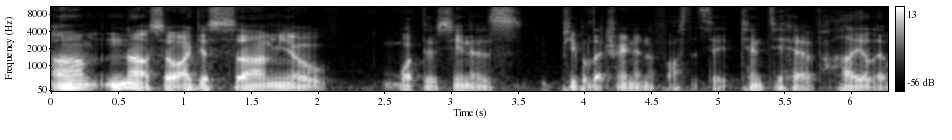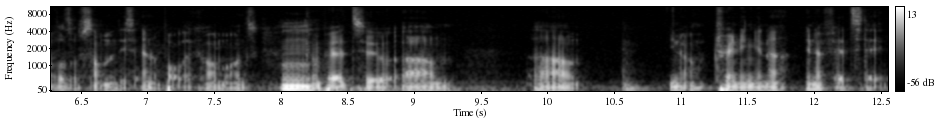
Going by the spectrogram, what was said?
um, no. So I guess um, you know what they've seen is people that train in a fasted state tend to have higher levels of some of these anabolic hormones Mm. compared to um, um, you know training in a in a fed state.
